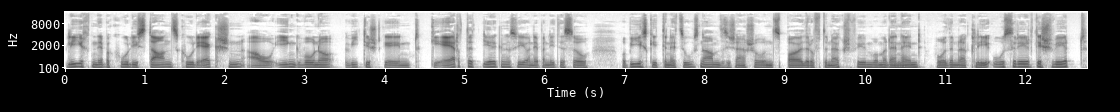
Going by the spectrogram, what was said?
gleich eben coole Stunts, coole Action, auch irgendwo noch weitestgehend geerdet irgendwie und eben nicht so, wobei es gibt ja jetzt Ausnahmen, das ist eigentlich schon ein Spoiler auf den nächsten Film, wo wir dann haben, wo dann ein bisschen außerirdisch wird.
